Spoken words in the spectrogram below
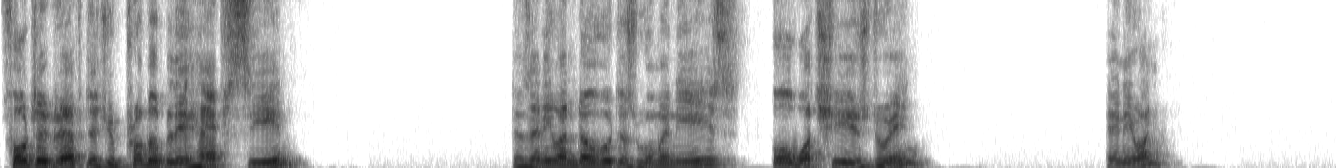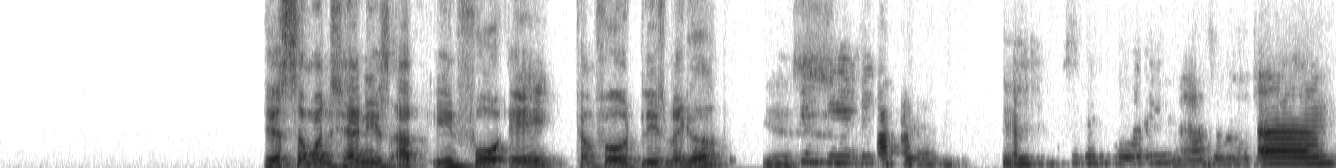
photograph that you probably have seen. Does anyone know who this woman is or what she is doing? Anyone? Yes, someone's hand is up in 4A. Come forward, please, my girl. Yes. Um,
